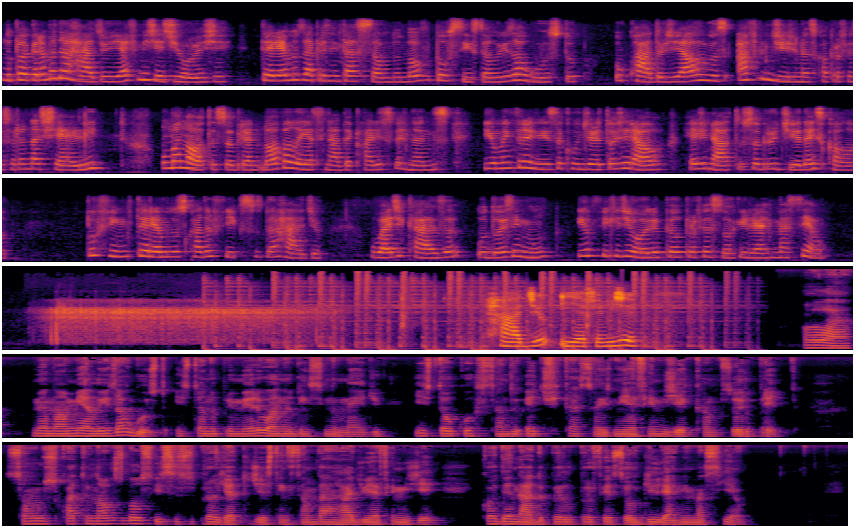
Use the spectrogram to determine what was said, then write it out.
No programa da rádio IFMG de hoje, teremos a apresentação do novo bolsista Luiz Augusto, o quadro Diálogos Afro-Indígenas com a professora Natiele, uma nota sobre a nova lei assinada Clarice Fernandes e uma entrevista com o diretor-geral, Reginato, sobre o dia da escola. Por fim, teremos os quadros fixos da rádio, o É de Casa, o 2 em 1 e o Fique de Olho pelo professor Guilherme Maciel. Rádio IFMG. Olá, meu nome é Luiz Augusto, estou no primeiro ano do ensino médio e estou cursando Edificações no IFMG Campus Ouro Preto. Sou um dos quatro novos bolsistas do projeto de extensão da Rádio IFMG, coordenado pelo professor Guilherme Maciel.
